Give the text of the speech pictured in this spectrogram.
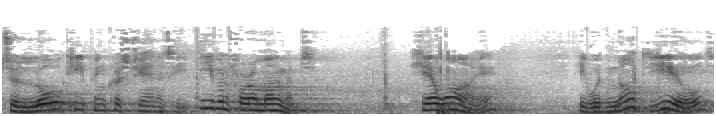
to law keeping Christianity, even for a moment? Hear why. He would not yield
